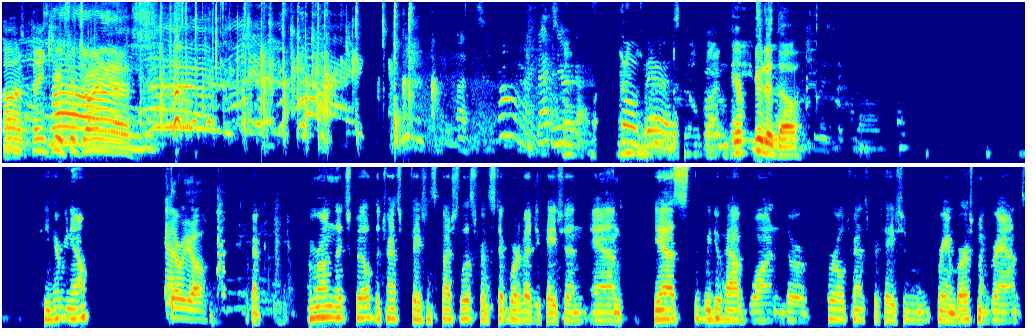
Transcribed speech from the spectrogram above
Uh, thank you for joining us. That's your oh, guy. So embarrassed. You're muted, though. Can you hear me now? There we go. I'm Ron Litchfield, the Transportation Specialist for the State Board of Education. And yes, we do have one, the Rural Transportation Reimbursement Grant,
